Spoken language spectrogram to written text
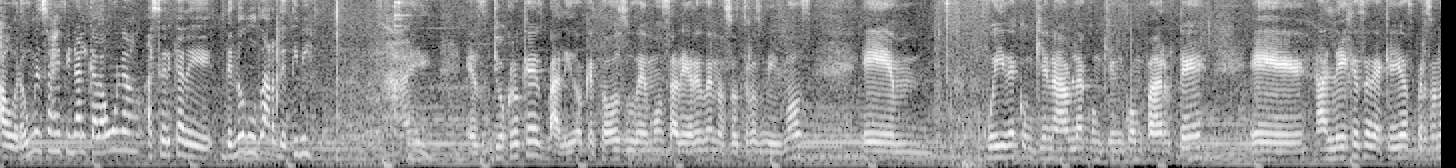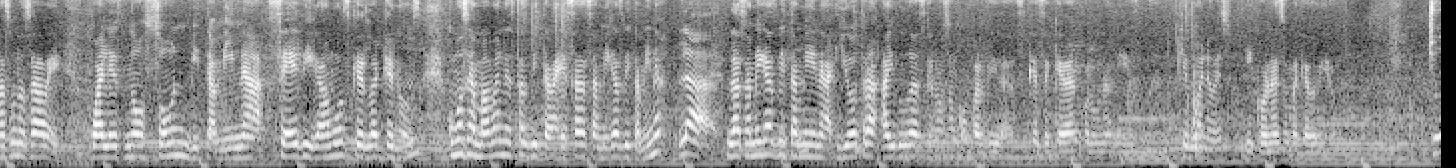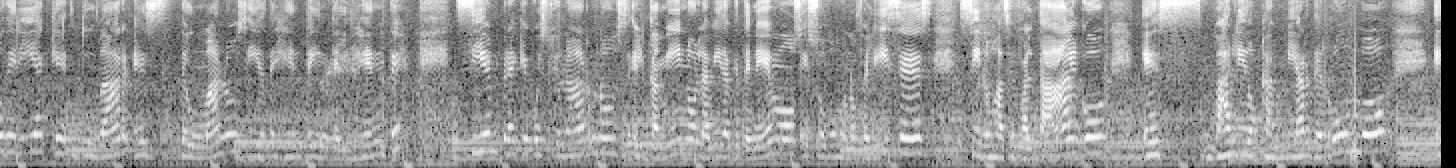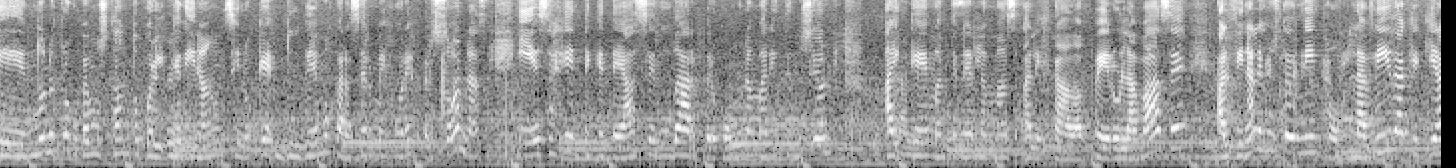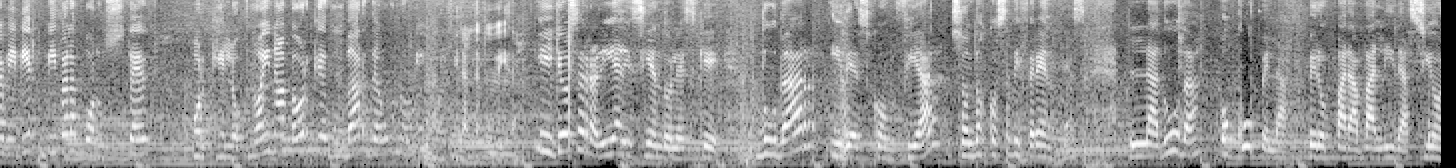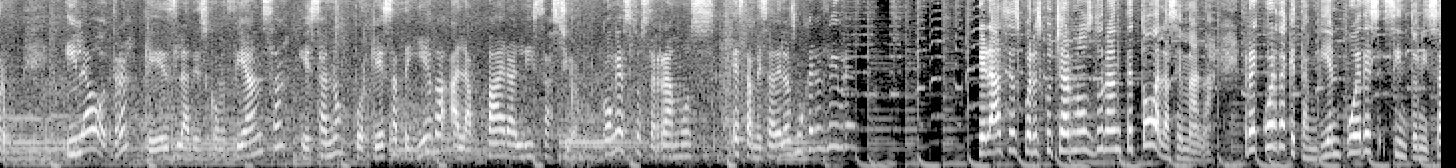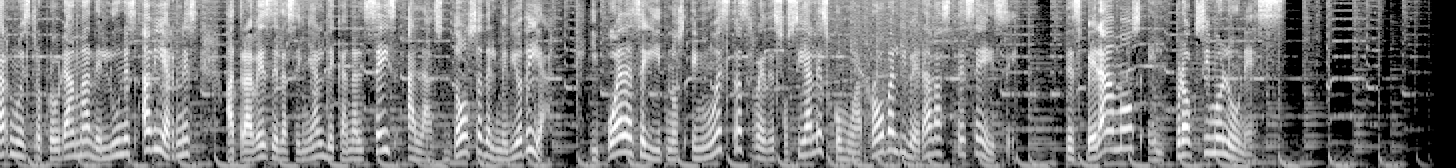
Ahora, un mensaje final cada una acerca de, no dudar de ti mismo. Ay, yo creo que es válido que todos dudemos a diario de nosotros mismos. Em, cuide con quién habla, con quién comparte. eh, aléjese de aquellas personas, uno sabe cuáles no son vitamina C, digamos, que es la que nos... ¿Cómo se llamaban estas esas amigas vitamina? Las amigas vitamina y otra, hay dudas que no son compartidas, que se quedan con una misma. Qué bueno eso. Y con eso me quedo yo. Yo diría que dudar es de humanos y es de gente inteligente. Siempre hay que cuestionarnos el camino, la vida que tenemos, si somos o no felices, si nos hace falta algo. Es válido cambiar de rumbo. Eh, no nos preocupemos tanto por el que dirán, sino que dudemos para ser mejores personas. Y esa gente que te hace dudar, pero con una mala intención, hay que mantenerla más alejada. Pero la base, al final es usted mismo. La vida que quiera vivir, vívala por usted porque no hay nada peor que dudar de uno mismo al final de tu vida. Y yo cerraría diciéndoles que dudar y desconfiar son dos cosas diferentes. La duda, ocúpela, pero para validación. Y la otra, que es la desconfianza, esa no, porque esa te lleva a la paralización. Con esto cerramos esta mesa de las mujeres libres. Gracias por escucharnos durante toda la semana. Recuerda que también puedes sintonizar nuestro programa de lunes a viernes a través de la señal de Canal 6 a las 12 del mediodía. Y puedes seguirnos en nuestras redes sociales como arroba liberadas TCS. Te esperamos el próximo lunes.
